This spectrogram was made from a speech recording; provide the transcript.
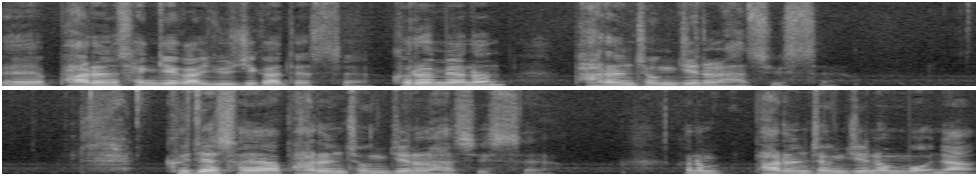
에, 바른 생계가 유지가 됐어요. 그러면은 바른 정진을 할 수 있어요. 그제서야 바른 정진을 할 수 있어요. 그럼 바른 정진은 뭐냐?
